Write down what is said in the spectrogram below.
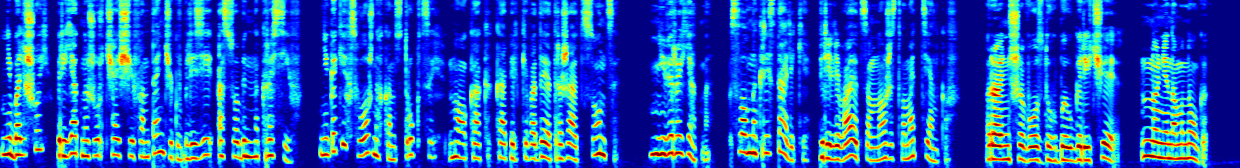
Небольшой, приятно журчащий фонтанчик вблизи особенно красив. Никаких сложных конструкций, но как капельки воды отражают солнце, невероятно. Словно кристаллики переливаются множеством оттенков. Раньше воздух был горячее, но не намного.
